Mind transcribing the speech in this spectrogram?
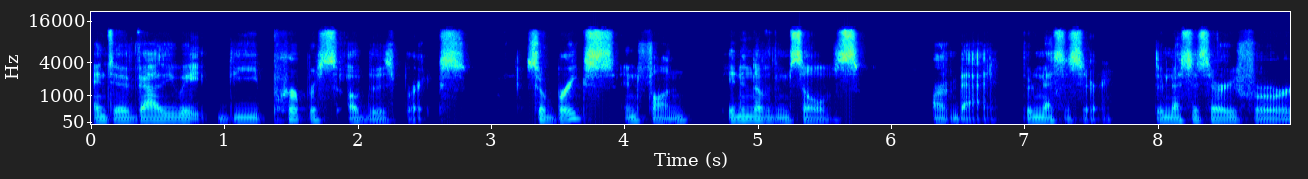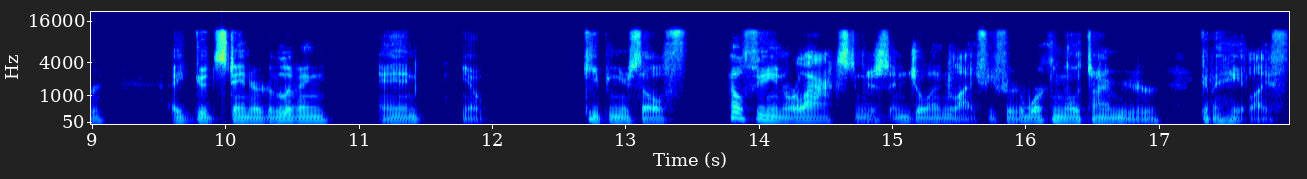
and to evaluate the purpose of those breaks. So, breaks and fun in and of themselves aren't bad, they're necessary. They're necessary for a good standard of living and, you know, keeping yourself healthy and relaxed and just enjoying life. If you're working all the time, you're to hate life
